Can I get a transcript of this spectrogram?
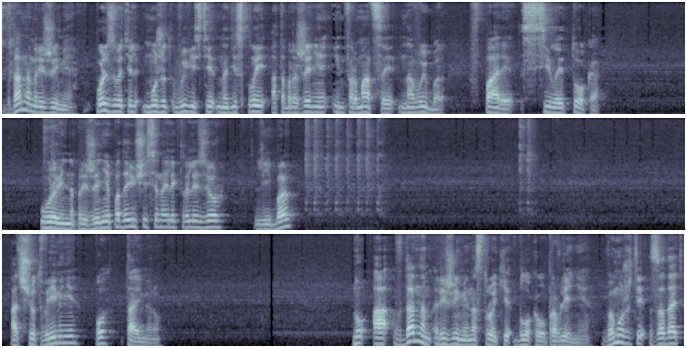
В данном режиме пользователь может вывести на дисплей отображение информации на выбор в паре с силой тока уровень напряжения, подающийся на электролизер, либо отсчет времени по таймеру. Ну а в данном режиме настройки блока управления вы можете задать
